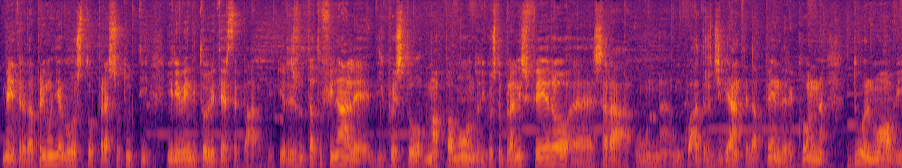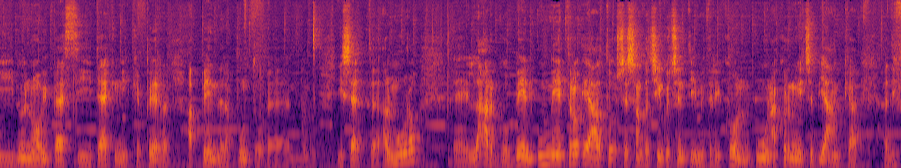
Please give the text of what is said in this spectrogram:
mentre dal 1 di agosto presso tutti i rivenditori terze parti. Il risultato finale di questo mappamondo, di questo planisfero, eh, sarà un, un, quadro gigante da appendere con due nuovi, due nuovi pezzi Technic per appendere appunto eh, i set al muro, eh, largo ben un metro e alto 65 cm, con una cornice bianca, a differenza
